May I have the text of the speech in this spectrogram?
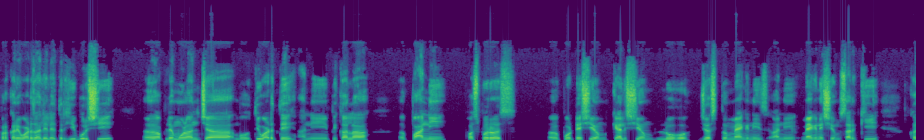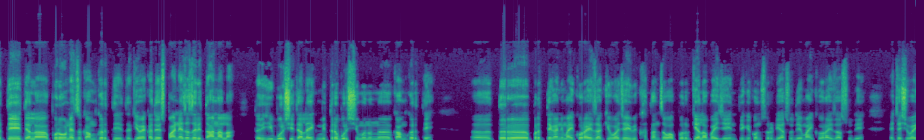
प्रकारे वाढ झालेली आहे. तर ही बुरशी आपल्या मुळांच्या भोवती वाढते आणि पिकाला पाणी फॉस्फरस पोटॅशियम कॅल्शियम लोह जस्त मॅग्नीज आणि मॅग्नेशियम सारखी खते त्याला पुरवण्याचं काम करते. तर किंवा एखाद्या वेळेस पाण्याचा जरी ताण आला तर ही बुरशी त्याला एक मित्र बुरशी म्हणून काम करते. तर प्रत्येकाने मायक्रोरायझा किंवा जैविक खतांचा वापर केला पाहिजे. एनपीके कन्सोरिटी असू दे मायक्रोरायझा असू दे याच्याशिवाय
